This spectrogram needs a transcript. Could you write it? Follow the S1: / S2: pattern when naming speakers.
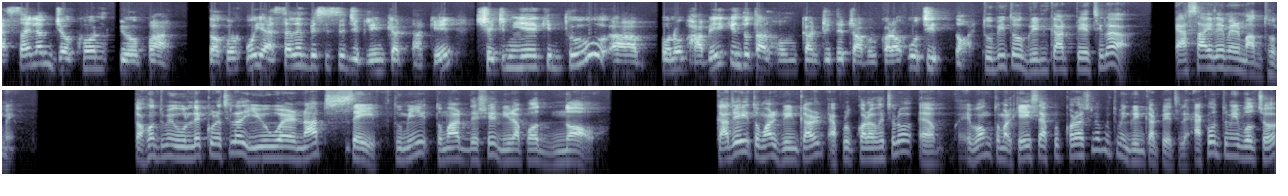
S1: Asylum যখন কেউ পায় তখন ওই অ্যাসাইলাম বেসিসে যে গ্রিন কার্ড থাকে, সেটি নিয়ে কিন্তু কোনোভাবেই কিন্তু তার হোম কান্ট্রিতে ট্রাভেল করা উচিত নয়।
S2: তুমি তো গ্রিন কার্ড পেয়েছিলা অ্যাসাইলেমের মাধ্যমে। তখন তুমি উল্লেখ করেছিলে ইউ আর নট সেফ তুমি তোমার দেশে নিরাপদ নও। কাজেই তোমার গ্রিন কার্ড অ্যাপ্রুভ করা হয়েছিল এবং তোমার কেস অ্যাপ্রুভ করা হয়েছিল, এবং তুমি গ্রিন কার্ড পেয়েছিলে। এখন তুমি বলছো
